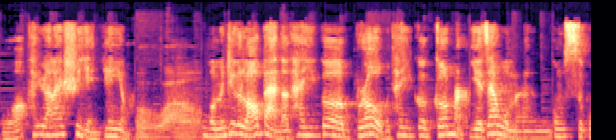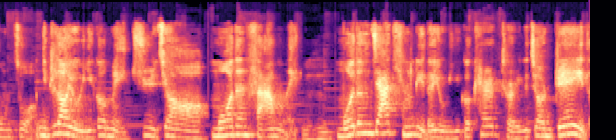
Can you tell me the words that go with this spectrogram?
国。他原来是演电影。 Oh wow. 我们这个老板呢，他一个 bro，他一个哥们儿也在 我们公司工作。你知道有一个美剧叫《Modern Family》，Mhm. 摩登家庭里的有一个 character，一个叫 Jade，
